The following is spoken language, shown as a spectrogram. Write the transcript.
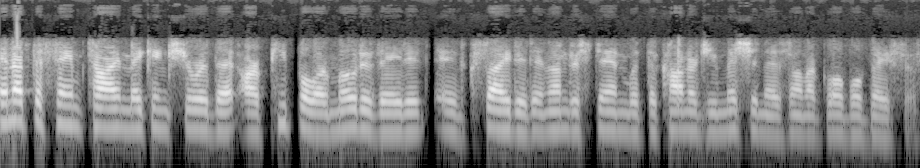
and at the same time making sure that our people are motivated and excited and understand what the Conergy mission is on a global basis.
